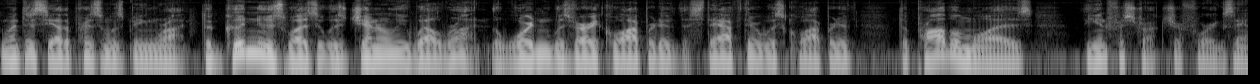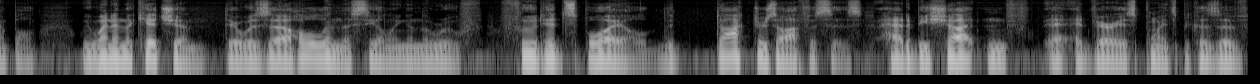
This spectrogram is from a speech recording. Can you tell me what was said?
We went to see how the prison was being run. The good news was it was generally well run. The warden was very cooperative, the staff there was cooperative. The problem was the infrastructure, for example. We went in the kitchen, there was a hole in the ceiling and the roof. Food had spoiled. The doctor's offices had to be shut at various points because of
